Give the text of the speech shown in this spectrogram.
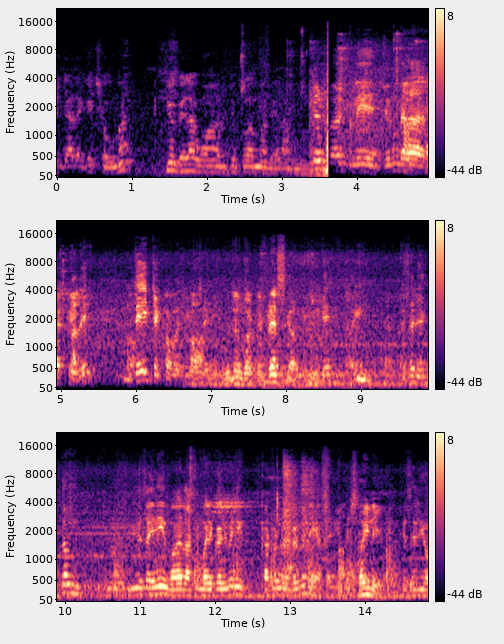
विद्यालयकै छेउमा। त्यो बेला उहाँहरू त्यो क्लबमा भेला हुनु। गुटेनबर्गले जुन बेला थाले त्यही टेक्नोलोजी हो चाहिँ नि। प्रेस गर्ने के है? त्यसरी एकदम यो चाहिँ नि मलाई लाग्छ मैले कहिले पनि काठमाडौँ गएको पनि देखाएको छैन। छैन त्यसरी यो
